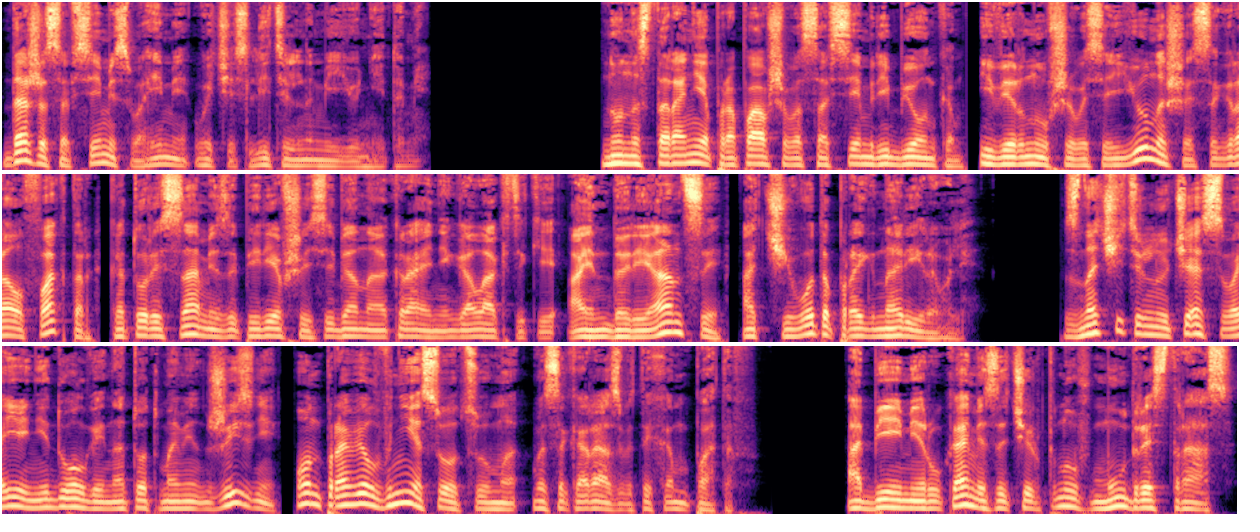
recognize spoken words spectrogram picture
даже со всеми своими вычислительными юнитами. Но на стороне пропавшего совсем ребенком и вернувшегося юноши сыграл фактор, который сами заперевшие себя на окраине галактики аэндарианцы от чего-то проигнорировали. Значительную часть своей недолгой на тот момент жизни он провел вне социума высокоразвитых эмпатов, обеими руками зачерпнув мудрость рас,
